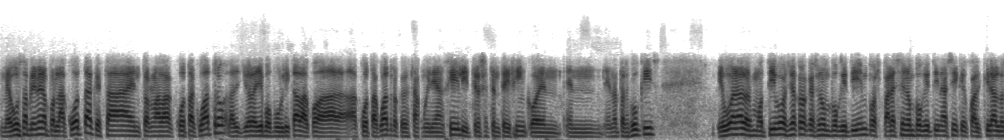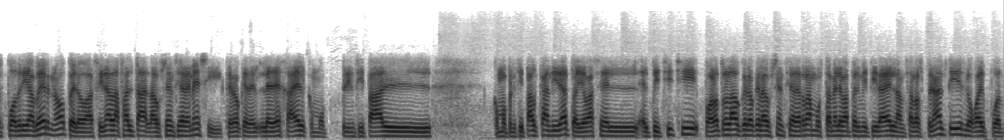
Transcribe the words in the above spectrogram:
me gusta primero por la cuota, que está en torno a la cuota 4. Yo la llevo publicada a, cuota 4, que está en William Hill, y 3.75 en, en, en otras bookies. Y bueno, los motivos yo creo que son un poquitín, pues parecen un poquitín así que cualquiera los podría ver, ¿no? Pero al final la falta, la ausencia de Messi, creo que le deja a él como principal como principal candidato a llevarse el, el, Pichichi. Por otro lado, creo que la ausencia de Ramos también le va a permitir a él lanzar los penaltis. Luego ahí pues,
